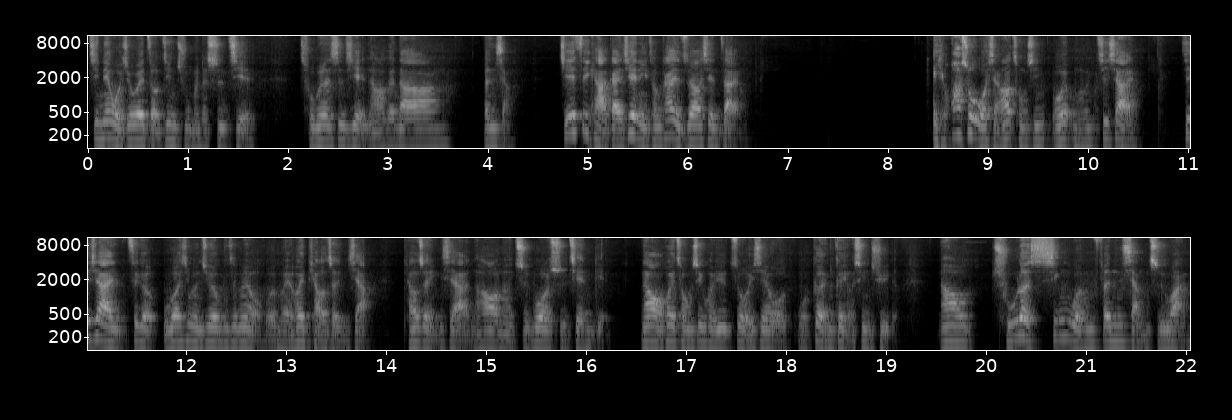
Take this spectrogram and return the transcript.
今天我就会走进楚门的世界，楚门的世界，然后跟大家分享。Jessica，感谢你从开始做到现在。哎，话说我想要重新，我我们接下来。接下来这个五二新闻俱乐部这边，我们也会调整一下，调整一下，然后呢，直播的时间点，然后我会重新回去做一些我我个人更有兴趣的。然后除了新闻分享之外，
